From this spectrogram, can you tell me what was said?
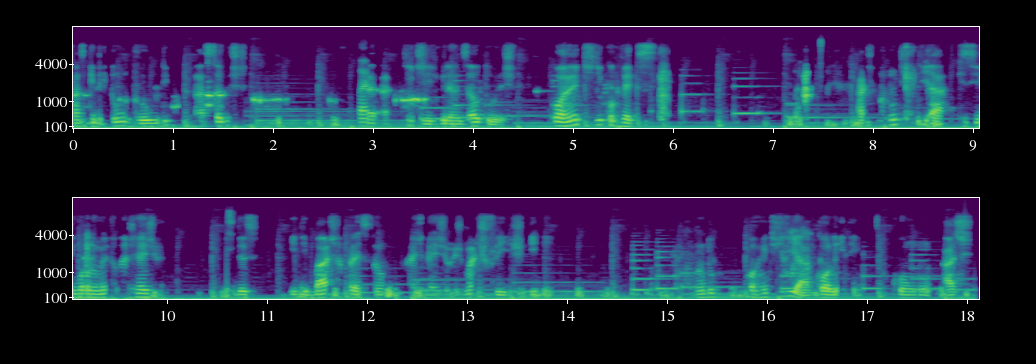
Facilitam o voo de pássaros para atingir grandes alturas. Correntes de convecção. As correntes de ar que se movimentam nas regiões e de baixa pressão nas regiões mais frias e de quando correntes de ar colidem com as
